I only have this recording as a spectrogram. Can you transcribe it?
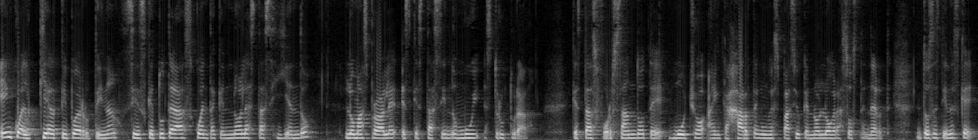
En cualquier tipo de rutina, si es que tú te das cuenta que no la estás siguiendo, lo más probable es que estás siendo muy estructurada que estás forzándote mucho a encajarte en un espacio que no logras sostenerte. Entonces tienes que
